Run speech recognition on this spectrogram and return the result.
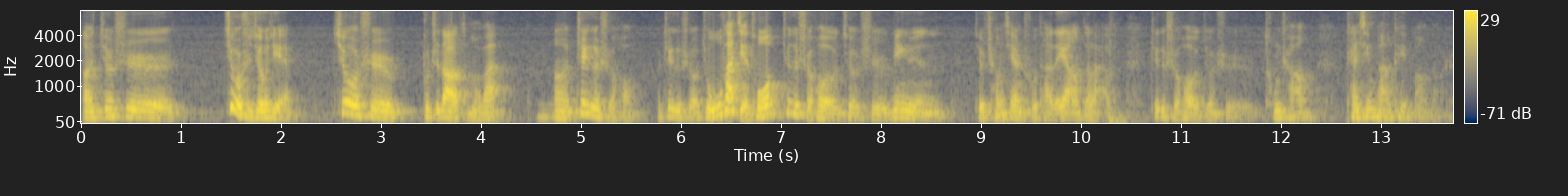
呃，就是就是纠结，就是不知道怎么办。嗯，这个时候，这个时候就无法解脱，这个时候就是命运就呈现出它的样子来了。这个时候就是通常看星盘可以帮到人，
